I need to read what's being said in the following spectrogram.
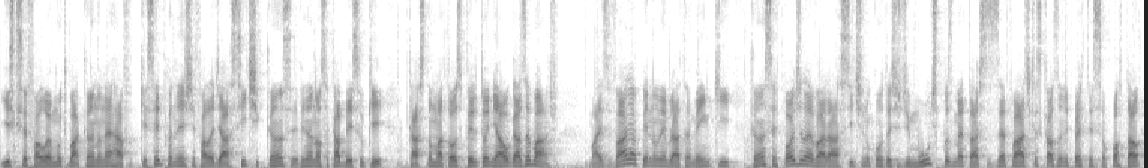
Isso que você falou é muito bacana, né, Rafa? Porque sempre quando a gente fala de acite e câncer, vem na nossa cabeça o quê? Carcinomatose peritoneal, gasa baixo. Mas vale a pena lembrar também que câncer pode levar a acite no contexto de múltiplas metástases hepáticas, causando hipertensão portal.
